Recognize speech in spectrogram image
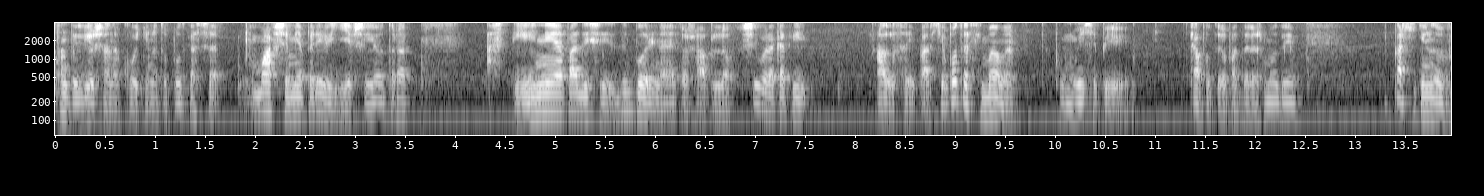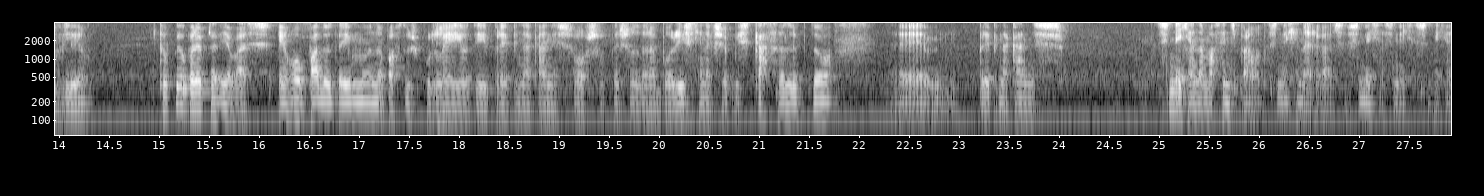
Όταν τελείωσα να ακούω εκείνο το podcast, μου άφησε μια περίεργη γεύση. Λέω τώρα, αυτή είναι η απάντηση. Δεν μπορεί να είναι τόσο απλό. Σίγουρα κάτι άλλο θα υπάρχει. Οπότε θυμάμαι που μου είχε πει κάποτε ο πατέρας μου ότι υπάρχει εκείνο το βιβλίο το οποίο πρέπει να διαβάσεις. Εγώ πάντοτε ήμουν από αυτούς που λέει ότι πρέπει να κάνεις όσο περισσότερα μπορείς και να αξιοποιήσει κάθε λεπτό. Ε, πρέπει να κάνεις συνέχεια να μαθαίνεις πράγματα, συνέχεια να εργάζεσαι, συνέχεια, συνέχεια, συνέχεια.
